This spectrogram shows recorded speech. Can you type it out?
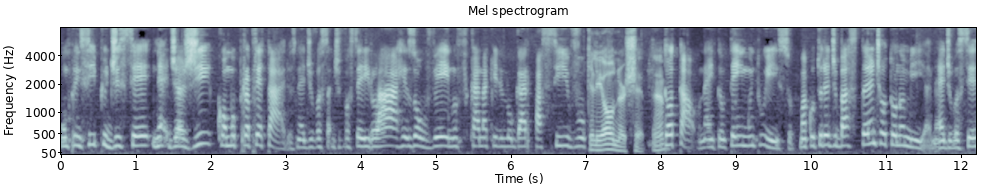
Um princípio de ser, né, de agir como proprietários, né, de você, de você ir lá resolver e não ficar naquele lugar passivo. Aquele ownership, né? Total, né? Então tem muito isso. Uma cultura de bastante autonomia, né, de você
